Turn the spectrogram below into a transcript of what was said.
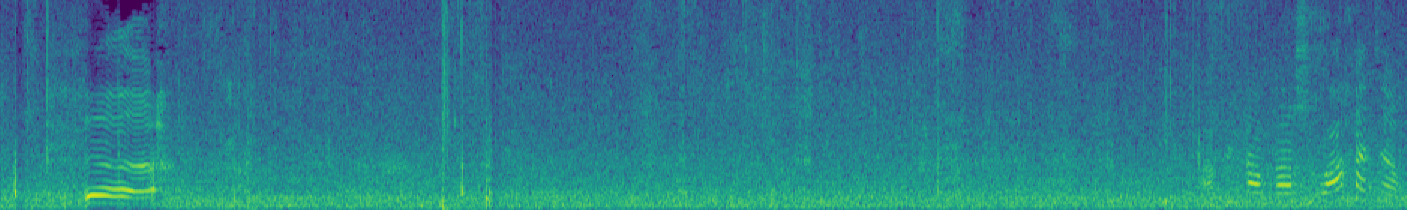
А ты там прожила хотя бы?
